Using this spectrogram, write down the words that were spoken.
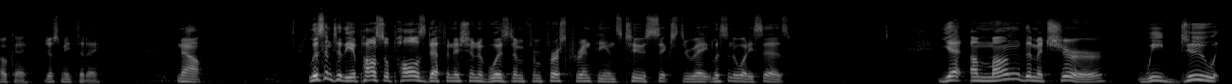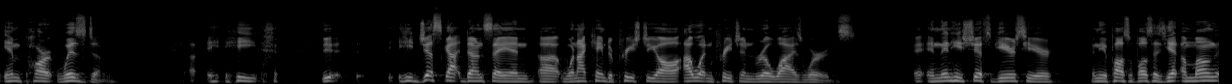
Okay, just me today. Now, Listen to the Apostle Paul's definition of wisdom from 1 Corinthians 2 6 through 8. Listen to what he says. Yet among the mature, we do impart wisdom. Uh, he, he just got done saying, uh, When I came to preach to y'all, I wasn't preaching real wise words. And then he shifts gears here, and the Apostle Paul says, Yet among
